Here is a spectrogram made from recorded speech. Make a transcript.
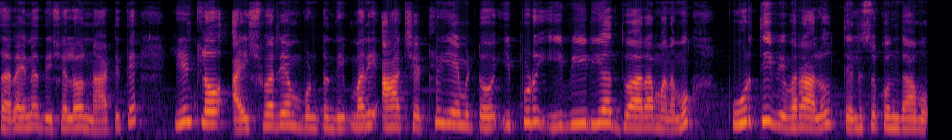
సరైన దిశలో నాటితే ఇంట్లో ఐశ్వర్యం ఉంటుంది. మరి ఆ చెట్లు ఏమిటో ఇప్పుడు ఈ వీడియో ద్వారా మనము పూర్తి వివరాలు తెలుసుకుందాము.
